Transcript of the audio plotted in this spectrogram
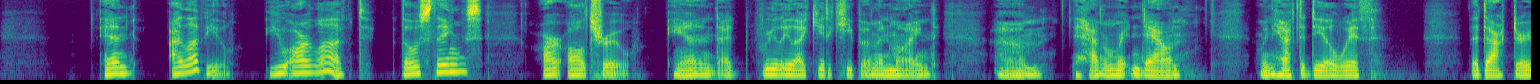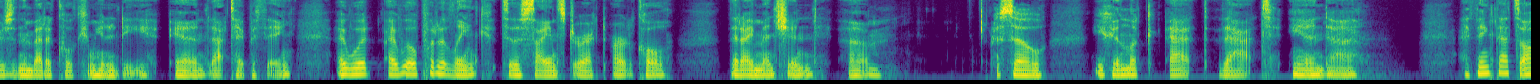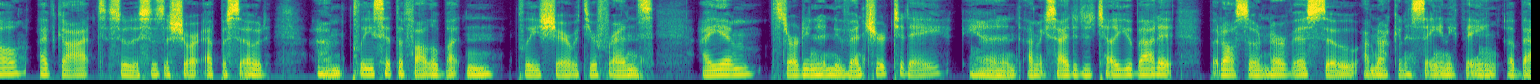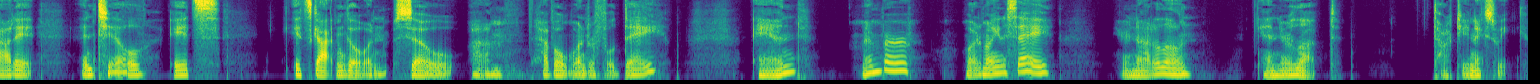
And I love you. You are loved. Those things are all true. And I'd really like you to keep them in mind, um, have them written down when you have to deal with the doctors and the medical community and that type of thing. I would I will put a link to the ScienceDirect article that I mentioned, um, so you can look at that. And uh, I think that's all I've got. So this is a short episode. Um, please hit the follow button. Please share with your friends. I am starting a new venture today and I'm excited to tell you about it, but also nervous. So I'm not going to say anything about it until it's it's gotten going. So um, have a wonderful day, and remember, what am I going to say? You're not alone, and you're loved. Talk to you next week.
